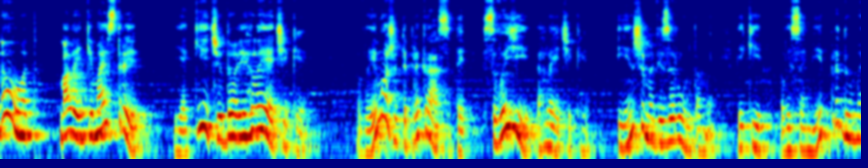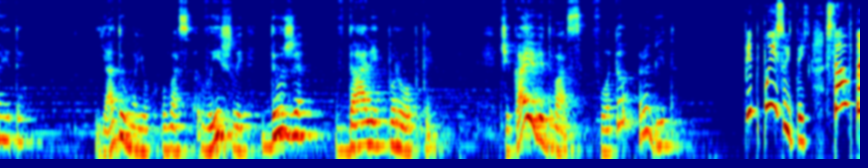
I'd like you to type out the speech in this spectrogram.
Ну от, маленькі майстри, які чудові глечики. Ви можете прикрасити свої глечики іншими візерунками, які ви самі придумаєте. Я думаю, у вас вийшли дуже вдалі поробки. Чекаю від вас фото робіт. Підписуйтесь, ставте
